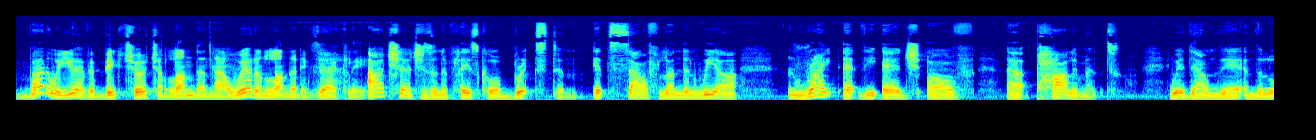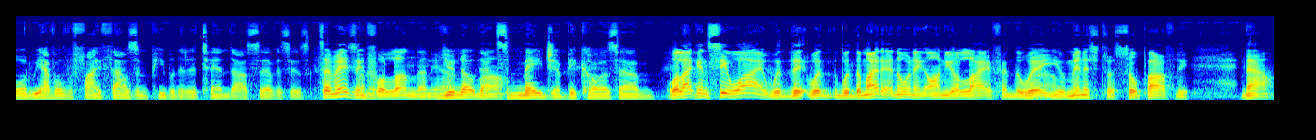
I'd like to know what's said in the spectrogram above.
By the way, you have a big church in London now. Where in London exactly? Our church is in a place called Brixton. It's South London. We are right at the edge of uh, Parliament. We're down there, and the Lord, we have over 5,000 people that attend our services. It's amazing for London. You know, You know that's Wow. major because um, Well, I can see why with the with, with the mighty anointing on your life and the way you minister so powerfully. Now,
